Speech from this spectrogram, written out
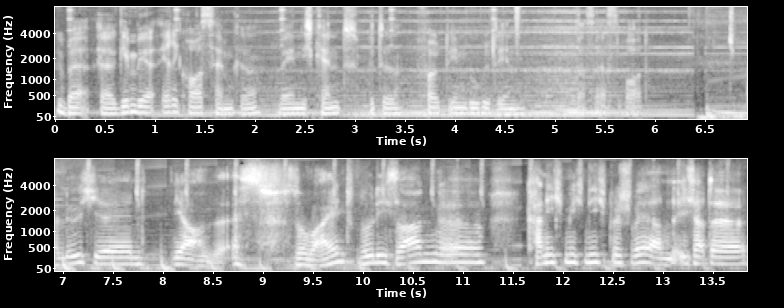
über, äh, wir Erik Horst Hemke. Wer ihn nicht kennt, bitte folgt ihm, googelt ihn. Das erste Wort. Hallöchen. Ja, es, soweit würde ich sagen, äh, kann ich mich nicht beschweren. Ich hatte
